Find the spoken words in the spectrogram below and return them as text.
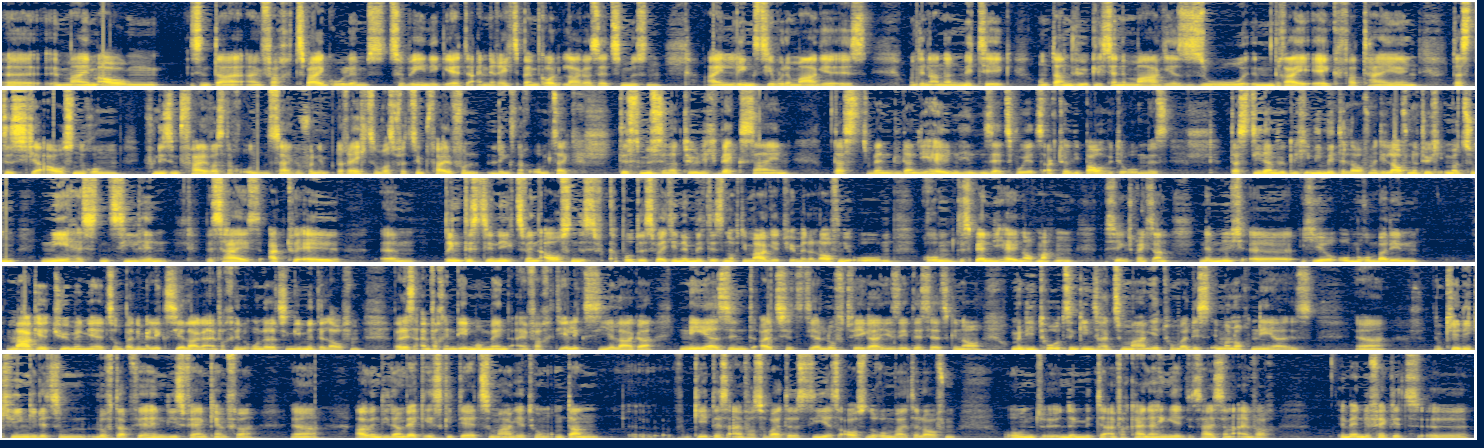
äh, in meinen Augen sind da einfach zwei Golems zu wenig. Er hätte einen rechts beim Goldlager setzen müssen, einen links hier, wo der Magier ist und den anderen mittig und dann wirklich seine Magier so im Dreieck verteilen, dass das hier außenrum von diesem Pfeil, was nach unten zeigt und von dem rechts und was von dem Pfeil von links nach oben zeigt, das müsste natürlich weg sein, dass wenn du dann die Helden hinten setzt, wo jetzt aktuell die Bauhütte oben ist, dass die dann wirklich in die Mitte laufen. Die laufen natürlich immer zum nähesten Ziel hin. Das heißt, aktuell ähm, bringt es dir nichts, wenn außen das kaputt ist, weil hier in der Mitte sind noch die Magiertürme. Da laufen die oben rum, das werden die Helden auch machen, deswegen spreche ich es an, nämlich äh, hier oben rum bei den Magiertürmen jetzt und bei dem Elixierlager einfach hin, ohne dass sie in die Mitte laufen. Weil es einfach in dem Moment einfach die Elixierlager näher sind als jetzt der Luftfeger. Ihr seht das jetzt genau. Und wenn die tot sind, gehen sie halt zum Magierturm, weil das immer noch näher ist. Ja. Okay, die Queen geht jetzt zum Luftabwehr hin, die ist Fernkämpfer. Ja. Aber wenn die dann weg ist, geht der jetzt zum Magierturm. Und dann äh, geht es einfach so weiter, dass die jetzt außenrum weiterlaufen und in der Mitte einfach keiner hingeht. Das heißt dann einfach im Endeffekt jetzt. Äh,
